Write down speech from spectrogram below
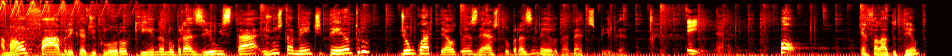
A maior fábrica de cloroquina no Brasil está justamente dentro de um quartel do Exército Brasileiro, da Beto Espiga. Eita. Bom, quer falar do tempo?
